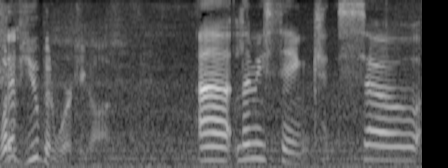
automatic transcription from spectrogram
what have you been working on? Uh, let me think. So,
